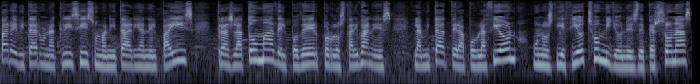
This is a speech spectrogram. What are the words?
para evitar una crisis humanitaria en el país tras la toma del poder por los talibanes. La mitad de la población, unos 18 millones de personas,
